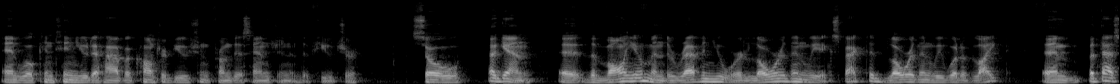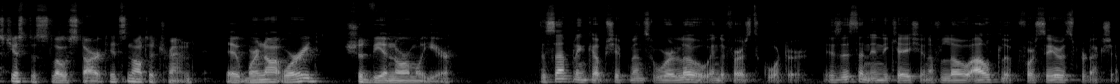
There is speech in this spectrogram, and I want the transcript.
and will continue to have a contribution from this engine in the future. So again, uh, the volume and the revenue were lower than we expected, lower than we would have liked, um, but that's just a slow start. It's not a trend. Uh, we're not worried. Should be a normal year. The sampling cup shipments were low in the first quarter. Is this an indication of low outlook for series production?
